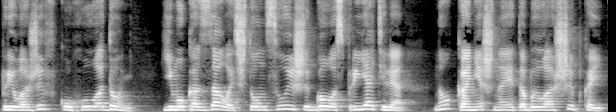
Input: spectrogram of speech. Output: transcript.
приложив к уху ладонь. Ему казалось, что он слышит голос приятеля, но, конечно, это было ошибкой.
